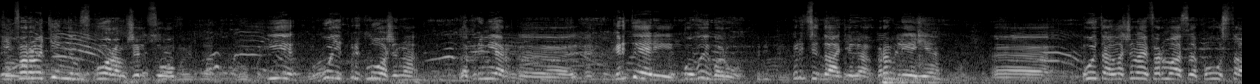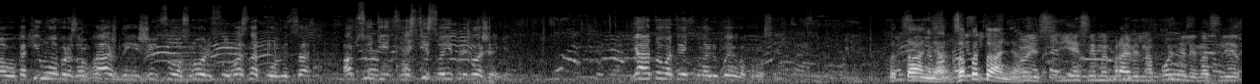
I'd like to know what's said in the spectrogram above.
информативным сбором жильцов. И будет предложено, например, э, критерии по выбору председателя, правления. Э, Будет оглашена информация по уставу, каким образом каждый из жильцов сможет с ним ознакомиться, обсудить, внести свои предложения. Я готов ответить на любые вопросы. Питання, запитання. То есть, если мы правильно поняли, на след...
